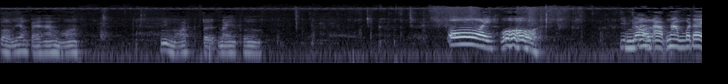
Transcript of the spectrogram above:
บอกเรื่องไปหาหมอ นี่หมอเปิดไมค์เพิ่งโอ้ยโอ้กินแล้วนั่งอาบน้ำบ่ได้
